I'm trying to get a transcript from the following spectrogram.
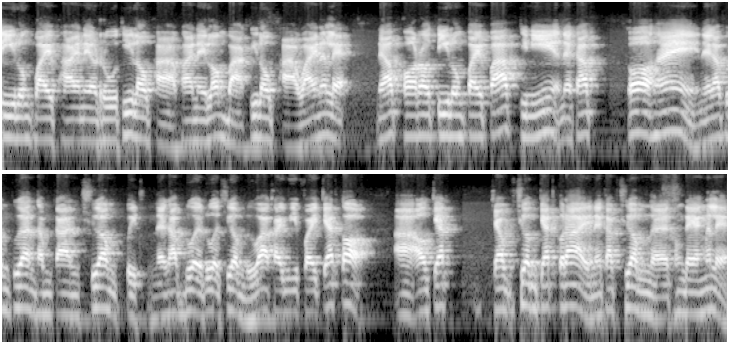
ตีลงไปภายในรูที่เราผ่าภายในร่องบากที่เราผ่าไว้นั่นแหละนะครับ พอเราตีลงไปปั๊บทีนี้นะครับ ก็ให้นะครับเพื่อนๆทำการเชื่อมปิดนะครับ ด้วยรั่วเชื่อมหรือว่าใครมีไฟแก๊สก็อ่าเอาแก๊สจะเชื่อมแก๊สก็ได้นะครับ เชื่อมแต่ทองแดงนั่นแหละ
